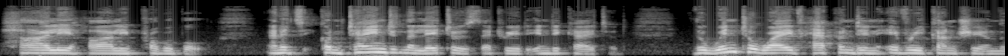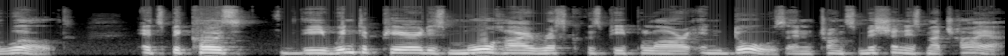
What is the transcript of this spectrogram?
highly, highly probable. And it's contained in the letters that we had indicated. The winter wave happened in every country in the world. It's because the winter period is more high risk because people are indoors and transmission is much higher.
